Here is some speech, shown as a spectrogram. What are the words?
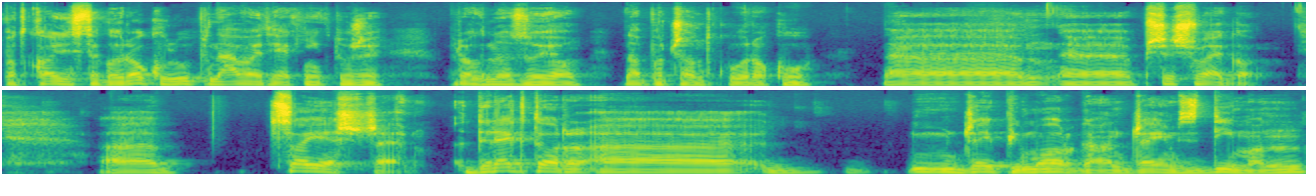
pod koniec tego roku lub nawet jak niektórzy prognozują na początku roku e, e, przyszłego. E, co jeszcze? Dyrektor e, JP Morgan, James Dimon,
